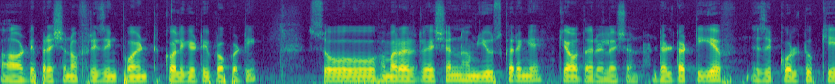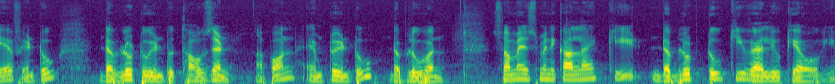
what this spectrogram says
uh, depression of freezing point colligative property so हमारा रिलेशन हम यूज़ करेंगे क्या होता है F equal to K F into W two into thousand upon M two into W one so हमें इसमें निकालना है कि डब्ल्यू टू की वैल्यू क्या होगी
